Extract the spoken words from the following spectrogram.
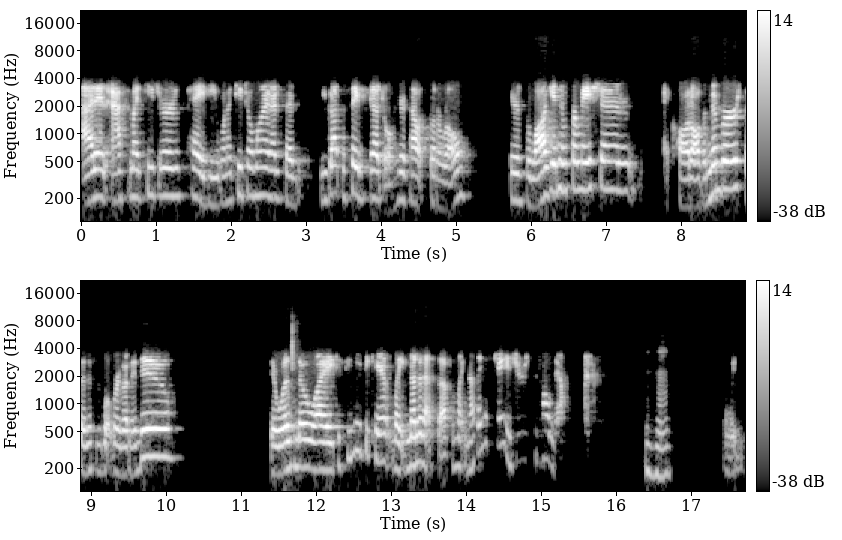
I didn't ask my teachers, hey, do you want to teach online? I said, you got the same schedule. Here's how it's going to roll. Here's the login information. I called all the members, so this is what we're going to do. There was no like, if you need to camp, like none of that stuff. I'm like, nothing has changed. You're just at home now. Mm-hmm. And we,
